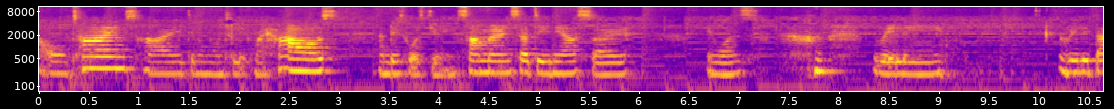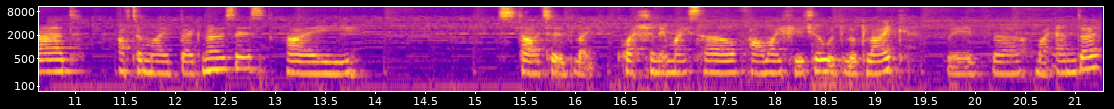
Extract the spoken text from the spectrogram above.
at all times. I didn't want to leave my house and this was during summer in Sardinia so it was really really bad. After my diagnosis I started like questioning myself how my future would look like with uh, my endo.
